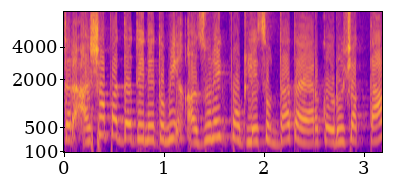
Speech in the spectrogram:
तर अशा पद्धतीने तुम्ही अजून एक पोटली सुद्धा तयार करू शकता.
